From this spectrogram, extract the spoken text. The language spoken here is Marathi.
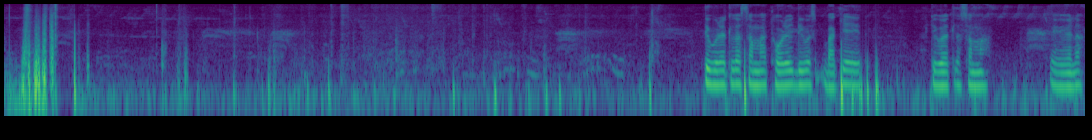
तिवऱ्यातला समा थोडे दिवस बाकी आहेत. तिवऱ्यातला समा यायला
